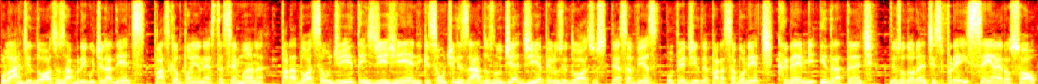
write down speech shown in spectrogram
O Lar de Idosos Abrigo Tiradentes faz campanha nesta semana para a doação de itens de higiene que são utilizados no dia a dia pelos idosos. Dessa vez, o pedido é para sabonete, creme hidratante, desodorante spray sem aerossol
